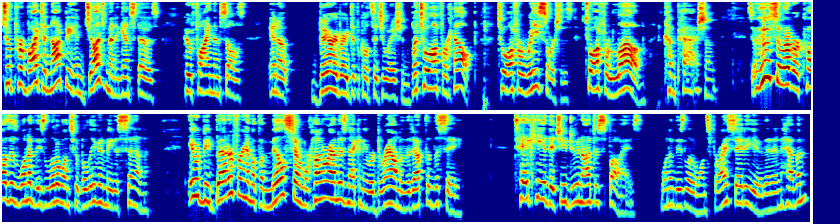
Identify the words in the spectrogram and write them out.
to provide, to not be in judgment against those who find themselves in a very, very difficult situation, but to offer help, to offer resources, to offer love, compassion. So, whosoever causes one of these little ones who believe in me to sin, it would be better for him if a millstone were hung around his neck and he were drowned in the depth of the sea. Take heed that you do not despise one of these little ones, for I say to you that in heaven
